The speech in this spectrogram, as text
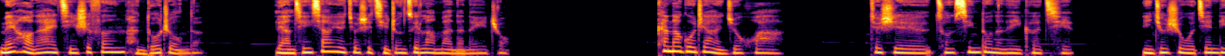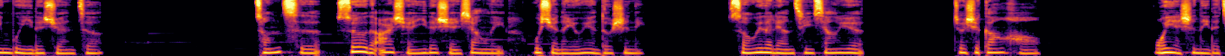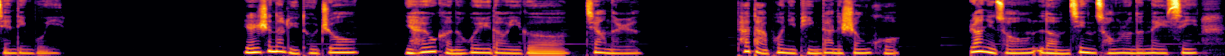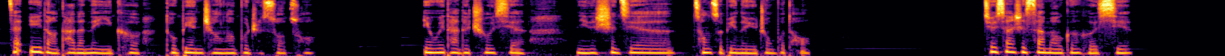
美好的爱情是分很多种的，两情相悦就是其中最浪漫的那一种。看到过这样一句话，就是从心动的那一刻起，你就是我坚定不移的选择。从此，所有的二选一的选项里，我选的永远都是你。所谓的两情相悦，就是刚好，我也是你的坚定不移。人生的旅途中。你很有可能会遇到一个这样的人，他打破你平淡的生活，让你从冷静从容的内心，在遇到他的那一刻都变成了不知所措。因为他的出现，你的世界从此变得与众不同。就像是三毛跟荷西，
